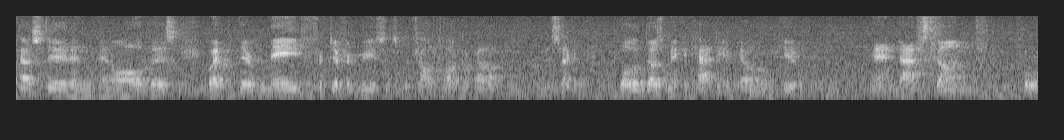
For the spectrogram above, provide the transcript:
tested and, and all of this, but they're made for different reasons, which I'll talk about in a second. Golden does make a cadmium yellow hue, and that's done for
